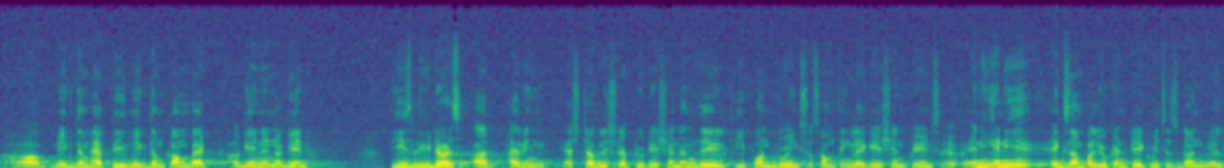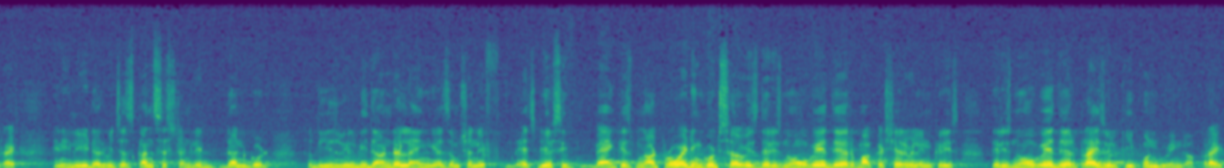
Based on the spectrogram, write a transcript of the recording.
uh, make them happy, make them come back again and again. These leaders are having established reputation and they will keep on growing. So something like Asian Paints, uh, any, any example you can take which is done well, right? Any leader which has consistently done good. So these will be the underlying assumption. If HDFC Bank is not providing good service, there is no way their market share will increase. There is no way their price will keep on going up, right?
